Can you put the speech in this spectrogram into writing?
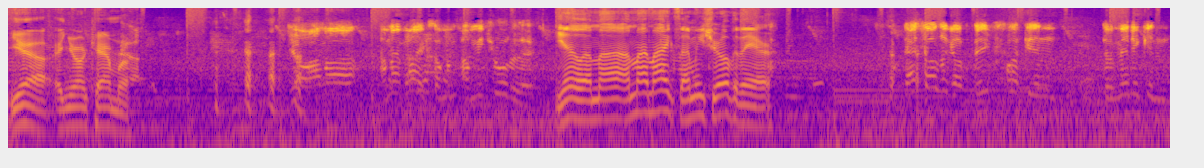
Yeah, and you're on camera. Yo, I'm uh, I'm at Mike's. I'm, I'll meet you over there. Yo, I'm, uh, I'm at Mike's. I'll meet you over there. That sounds like a big fucking Dominican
